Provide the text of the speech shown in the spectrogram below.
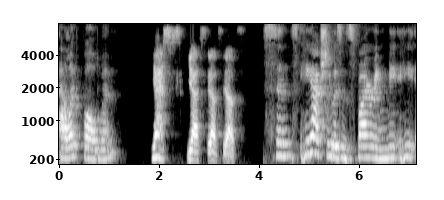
Alec Baldwin. Yes. Yes. Yes. Yes. Since he actually was inspiring me, he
